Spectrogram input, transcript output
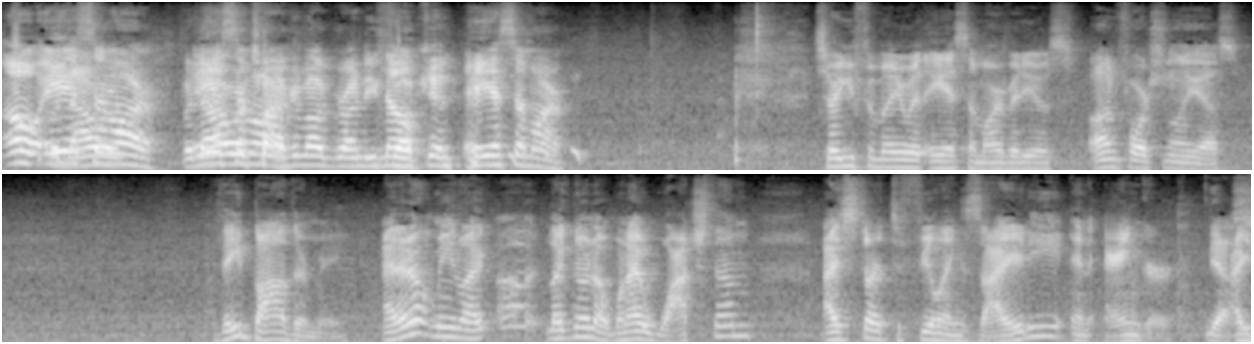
Oh, But now ASMR. But now we're talking about Grundy no fucking. ASMR. so, are you familiar with ASMR videos? Unfortunately, yes. They bother me. And I don't mean like, uh, like no, no. When I watch them, I start to feel anxiety and anger. Yes. I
